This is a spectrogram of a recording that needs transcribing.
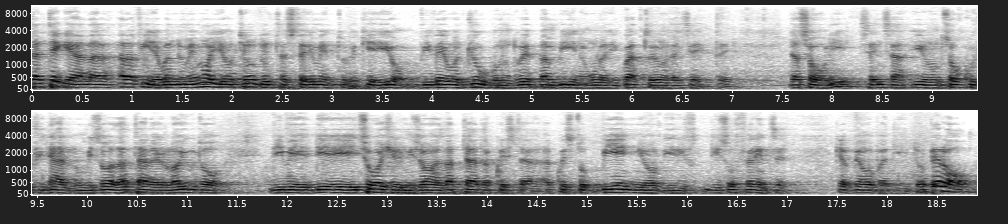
Tant'è che alla, alla fine, quando mia moglie ha ottenuto il trasferimento, perché io vivevo giù con due bambine, una di 4 e una di 7, da soli, senza, io non so cucinare, non mi sono adattato all'aiuto dei suoceri, mi sono adattato a, questa- a questo biennio di, di sofferenze che abbiamo patito. Però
